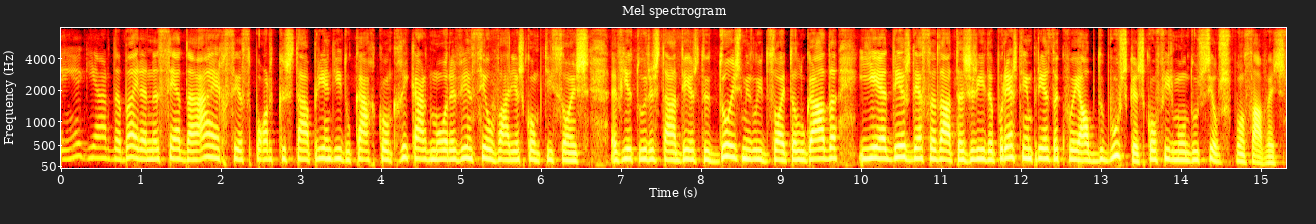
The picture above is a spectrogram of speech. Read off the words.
em Aguiar da Beira, na sede da ARC Sport, que está apreendido o carro com que Ricardo Moura venceu várias competições. A viatura está desde 2018 alugada e é desde essa data gerida por esta empresa que foi alvo de buscas, confirma um dos seus responsáveis.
